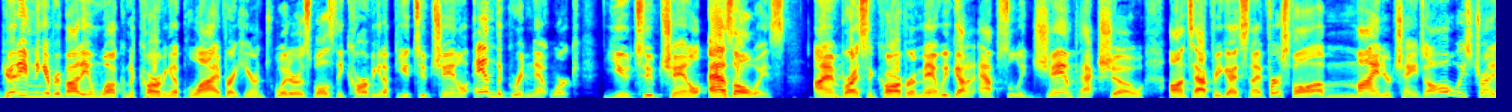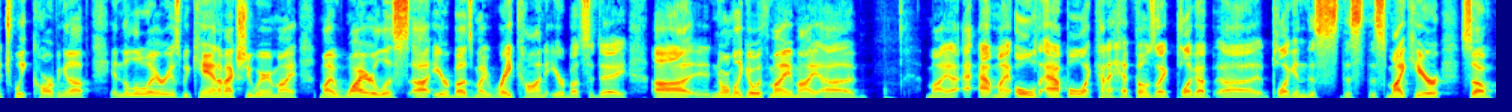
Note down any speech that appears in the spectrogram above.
Good evening, everybody, and welcome to Carving It Up Live right here on Twitter, as well as the Carving It Up YouTube channel and the Gryd Network YouTube channel. As always, I am Bryson Carver, and man, we've got an absolutely jam-packed show on tap for you guys tonight. First of all, a minor change. Always trying to tweak carving it up in the little areas we can. I'm actually wearing my my wireless uh, earbuds, my Raycon earbuds today. Uh, normally go with my my uh, my uh, at my old Apple like kind of headphones, like plug up, uh, plug in this this this mic here. So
